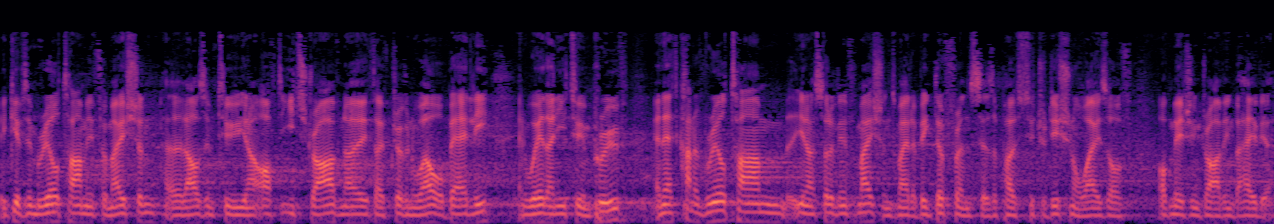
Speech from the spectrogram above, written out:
It gives them real-time information. It allows them to, you know, after each drive, know if they've driven well or badly and where they need to improve. And that kind of real-time, you know, sort of information has made a big difference as opposed to traditional ways of, of measuring driving behavior.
